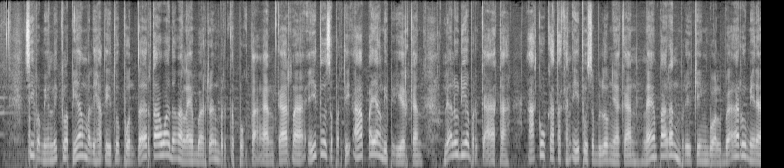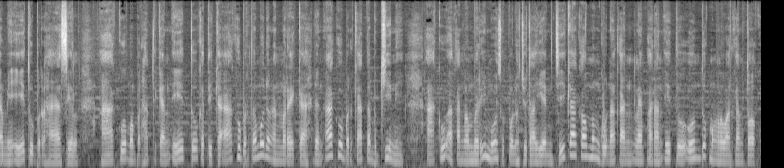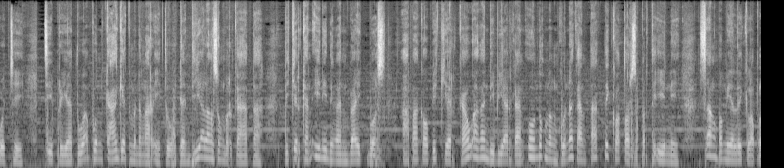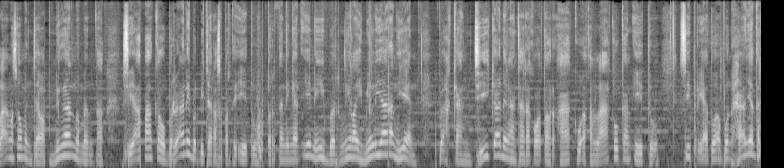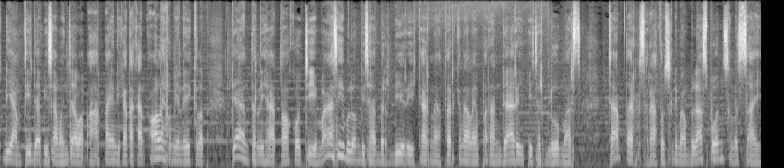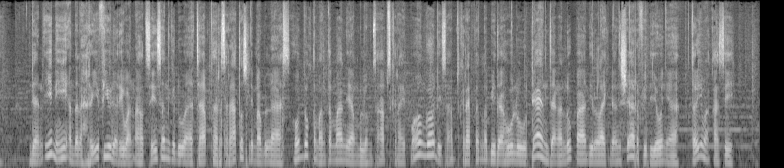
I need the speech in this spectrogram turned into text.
Si pemilik klub yang melihat itu pun tertawa dengan lebar dan bertepuk tangan karena itu seperti apa yang dipikirkan. Lalu dia berkata, Aku katakan itu sebelumnya kan Lemparan breaking ball baru Minami itu berhasil. Aku memperhatikan itu ketika aku bertemu dengan mereka Dan aku berkata begini Aku akan memberimu 10 juta yen Jika kau menggunakan lemparan itu untuk mengeluarkan Tokuchi Si pria tua pun kaget mendengar itu Dan dia langsung berkata Pikirkan ini dengan baik bos apa kau pikir kau akan dibiarkan untuk menggunakan taktik kotor seperti ini? Sang pemilik klub langsung menjawab dengan membentak, "Siapa kau berani berbicara seperti itu? Pertandingan ini bernilai miliaran yen. Bahkan jika dengan cara kotor, aku akan lakukan itu." Si pria tua pun hanya terdiam, tidak bisa menjawab apa yang dikatakan oleh pemilik klub dan terlihat Tokochi masih belum bisa berdiri karena terkena lemparan dari pitcher Blue Mars. Chapter 115 pun selesai. Dan ini adalah review dari One Out Season kedua chapter 115 Untuk teman-teman yang belum subscribe, monggo di subscribe terlebih dahulu Dan jangan lupa di like dan share videonya Terima kasih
